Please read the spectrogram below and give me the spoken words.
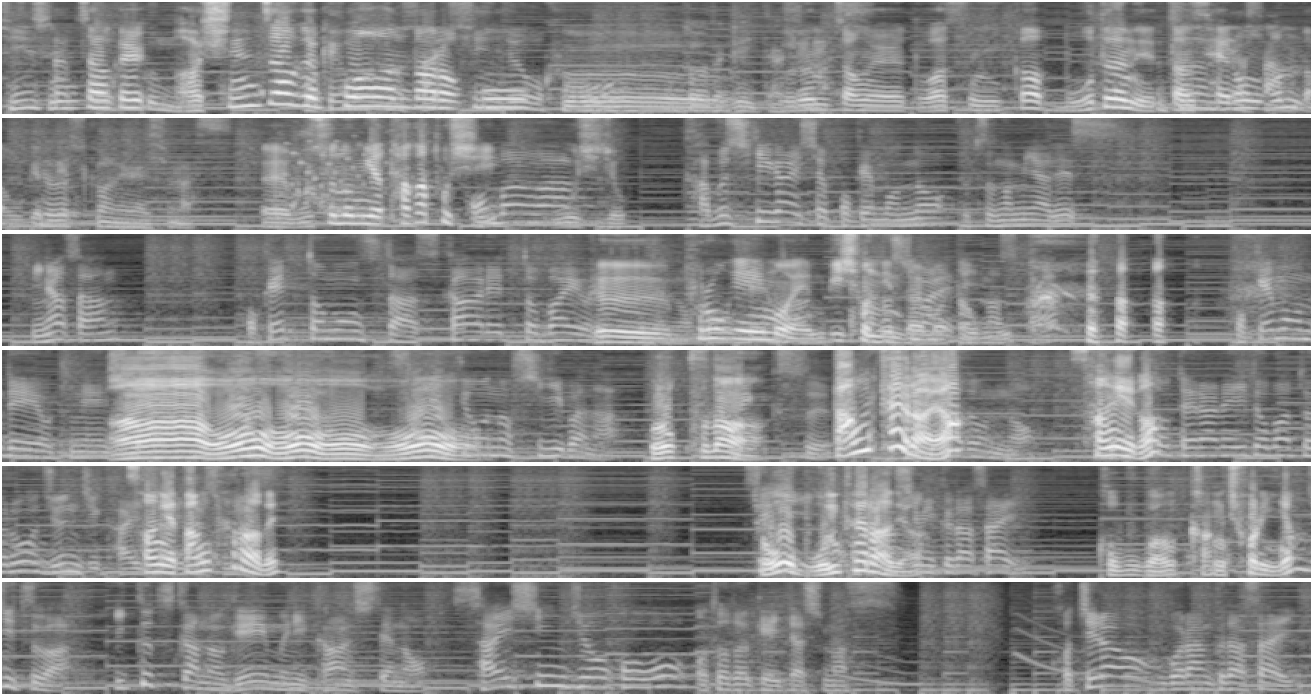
新作を 신작을 含む 아 신작을 포켓몬의 포함한다라고 최신 정보를 그 어떻게 그림장을 놓았으니까 뭐든 일단 宇都宮 새로운 さ 건 んよ 나오겠네요 ろしくお願いします 예, 무스노미야 타가토시 こんばんは 오시죠 株式会社ポケモンの宇都宮です皆さん ポケットモンスタースカーレットバイオレット 그 프로게이머 앰비션님 楽しまれてい 닮았다고 ますかポケモンデーを記念し 아 最 오오오오 強の不思議花 그렇구나 ックス 땅테라야? ドンの 상해가? テラレイドバトルを順次開催 상해 いたします 땅테라네? 저거 ぜひ 뭔 お 테라냐? 楽しみください 거부광 강철이냐? 本日はいくつかのゲームに関しての最新情報をお届けいたしますこちらをご覧ください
